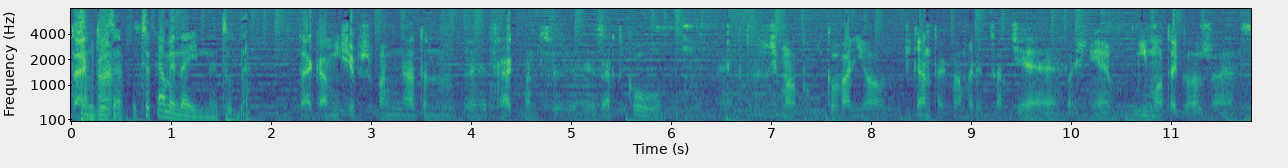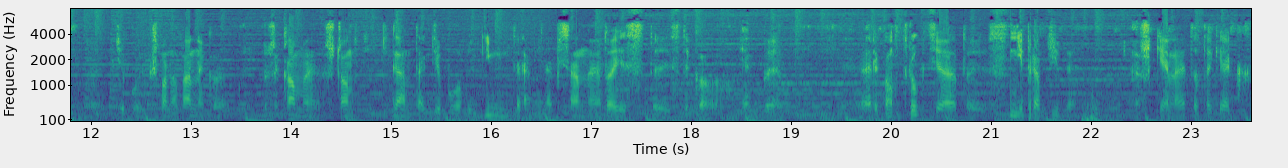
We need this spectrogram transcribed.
Tak, Tam gdzie a, zawsze. Czekamy na inne cuda. tak, a mi się przypomina ten e, fragment e, z artykułu, e, który żeśmy opublikowali o gigantach w Ameryce, gdzie właśnie mimo tego, że gdzie były eksponowane ko- rzekome szczątki giganta, gdzie było wielkimi literami napisane, to jest, to jest tylko jakby rekonstrukcja, to jest nieprawdziwy szkielet, to tak jak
